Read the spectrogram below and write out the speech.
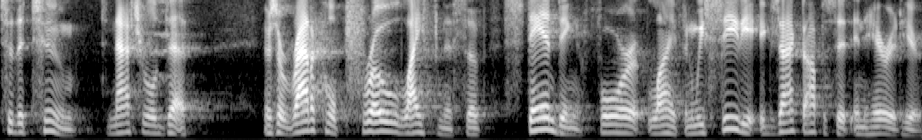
to the tomb, to natural death. There's a radical pro lifeness of standing for life. And we see the exact opposite in Herod here.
